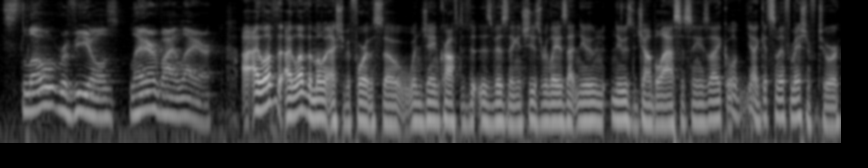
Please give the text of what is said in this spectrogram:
slow reveals, layer by layer. I love the I love the moment actually before this though when Jane Croft is- is visiting and she just relays that new news to John Bellasis and he's like, well, yeah, get some information to her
